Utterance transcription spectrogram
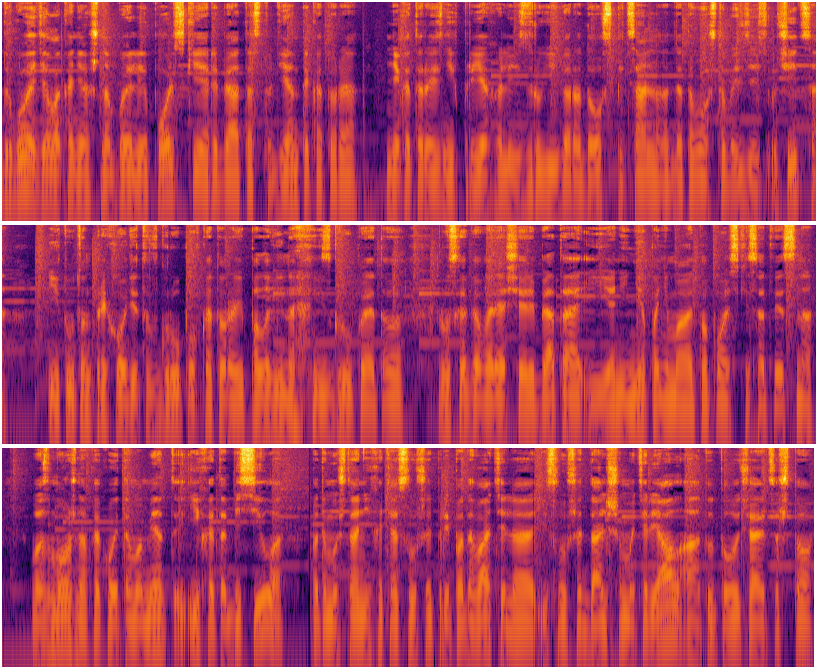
Другое дело, конечно, были польские ребята, студенты, которые, некоторые из них приехали из других городов специально для того, чтобы здесь учиться. И тут он приходит в группу, в которой половина из группы это русскоговорящие ребята, и они не понимают по-польски, соответственно, возможно, в какой-то момент их это бесило, потому что они хотят слушать преподавателя и слушать дальше материал, а тут получается, что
